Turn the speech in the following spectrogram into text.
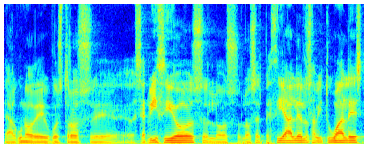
algunos de vuestros eh, servicios, los, los especiales, los habituales.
